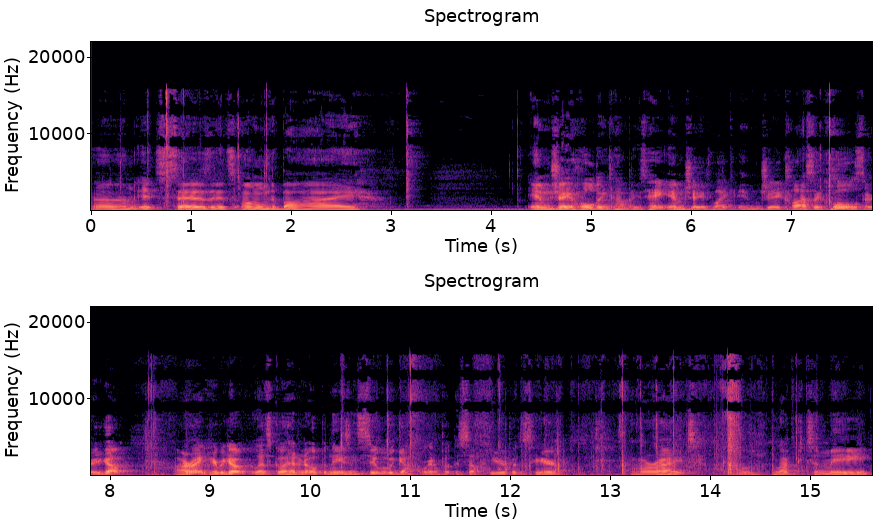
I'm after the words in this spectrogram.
Um, it says that it's owned by MJ Holding Companies. Hey, MJ, like MJ Classic Pulls. There you go. All right, here we go. Let's go ahead and open these and see what we got. We're gonna put this up here, put this here. All right, good luck to me.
